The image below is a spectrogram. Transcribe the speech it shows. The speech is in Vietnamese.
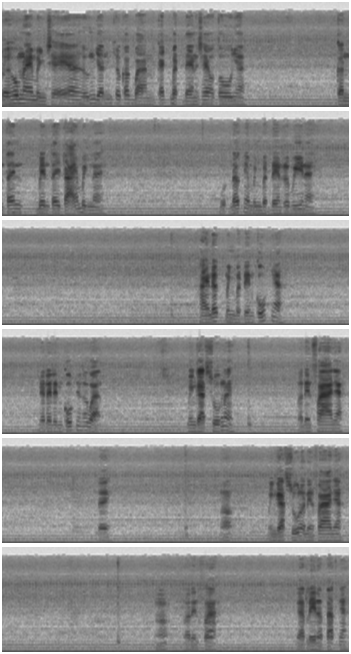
Rồi hôm nay mình sẽ hướng dẫn cho các bạn cách bật đèn xe ô tô nha. Cần tay, bên tay trái mình này. Một nấc nha mình bật đèn ruby này. Hai nấc mình bật đèn cốt nha. Đây là đèn cốt nha các bạn. Mình gạt xuống này. Là đèn pha nha. Đây. Đó. Mình gạt xuống là đèn pha nha. Đó là đèn pha. Gạt lên là tắt nha.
